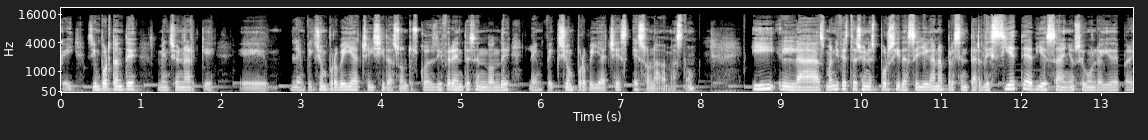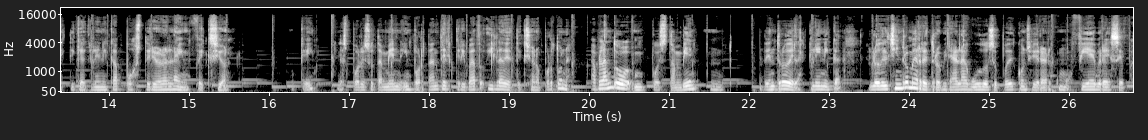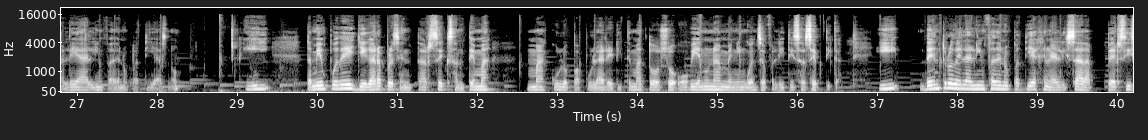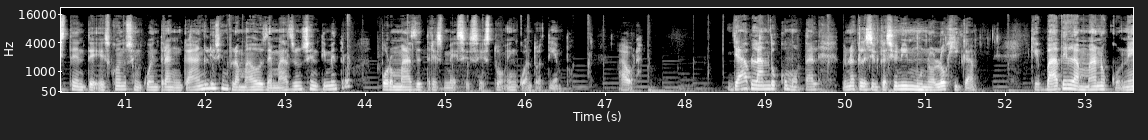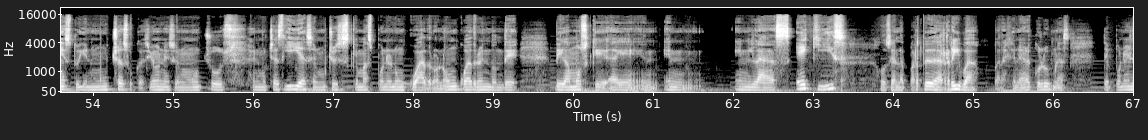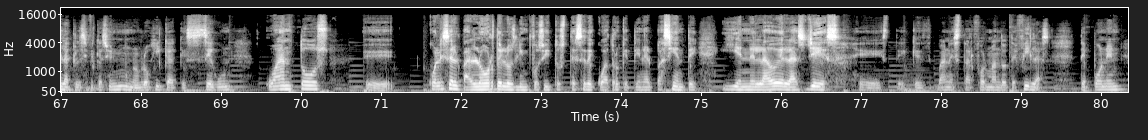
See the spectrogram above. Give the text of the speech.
Es importante mencionar que eh, la infección por VIH y SIDA son dos cosas diferentes en donde la infección por VIH es eso nada más, ¿no? Y las manifestaciones por SIDA se llegan a presentar de 7 a 10 años según la guía de práctica clínica posterior a la infección. ¿ok? Es por eso también importante el cribado y la detección oportuna. Hablando pues también dentro de la clínica, lo del síndrome retroviral agudo se puede considerar como fiebre, cefalea, linfadenopatías, ¿no? Y también puede llegar a presentarse exantema maculopapular eritematoso o bien una meningoencefalitis aséptica. Y dentro de la linfadenopatía generalizada persistente es cuando se encuentran ganglios inflamados de más de un centímetro por más de tres meses, esto en cuanto a tiempo. Ahora, ya hablando como tal de una clasificación inmunológica, que va de la mano con esto y en muchas ocasiones, en, muchos, en muchas guías, en muchos esquemas ponen un cuadro, ¿no? Un cuadro en donde digamos que eh, en, en, las X, o sea, en la parte de arriba para generar columnas, te ponen la clasificación inmunológica que según cuántos... Eh, cuál es el valor de los linfocitos TCD4 que tiene el paciente y en el lado de las Y este, que van a estar formándote filas te ponen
